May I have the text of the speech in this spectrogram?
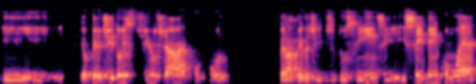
E eu perdi dois tios já por, por pela perda de, de, dos rins e, e, sei bem como é.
